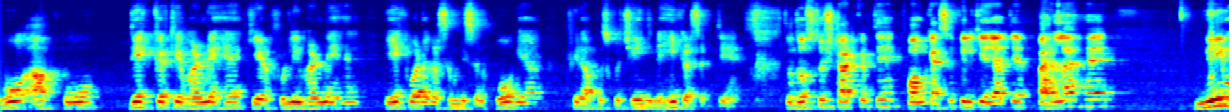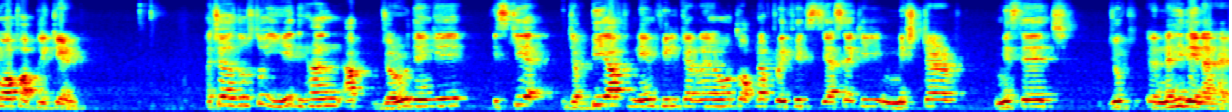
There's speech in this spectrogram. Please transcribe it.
वो आपको देख करके भरने हैं केयरफुली भरने हैं। एक बार अगर सबमिशन हो गया, फिर आप उसको चेंज नहीं कर सकते हैं। तो दोस्तों स्टार्ट करते हैं। फॉर्म कैसे फिल किए जाते हैं? पहला है नेम ऑफ़ अप्लीकेंट अच्छा दोस्तों, ये ध्यान आप ज़रूर देंगे। इसके जब भी आप नेम फिल कर रहे हो तो अपना प्रीफिक्स जैसे कि मिस्टर मिसेज जो नहीं देना है,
